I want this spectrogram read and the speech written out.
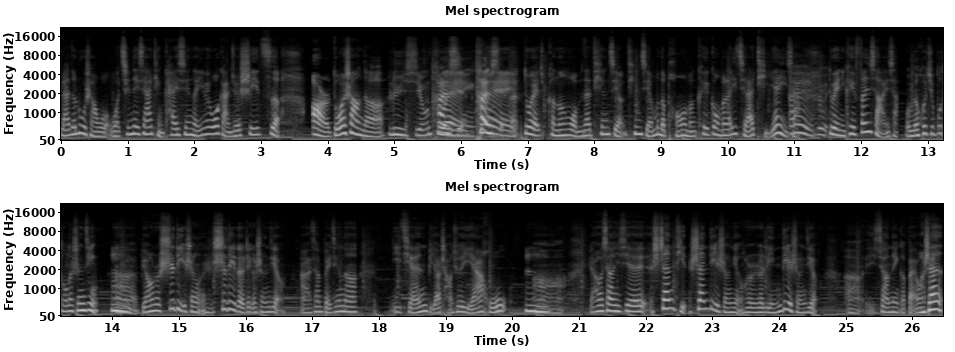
来的路上，我我其实内心还挺开心的，因为我感觉是一次耳朵上的旅行、探险、探险，对，对可能我们在听节听节目的朋友们可以跟我们来一起来体验一下。哎，对，对，你可以分享一下。我们会去不同的生境，嗯呃，比方说湿地生湿地的这个生境啊，像北京呢，以前比较常去的野鸭湖嗯啊，然后像一些山体山地生境或者说林地生境。啊、像那个百望山，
